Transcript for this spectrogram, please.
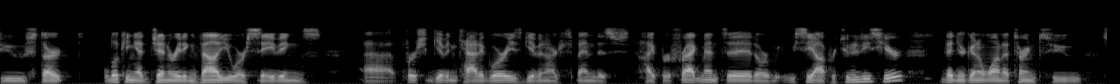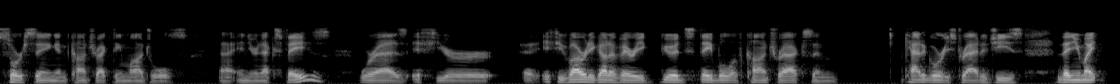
to start looking at generating value or savings uh, for given categories, given our spend is hyper fragmented or we see opportunities here, then you're going to want to turn to sourcing and contracting modules uh, in your next phase. Whereas if you're uh, if you've already got a very good stable of contracts and category strategies, then you might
